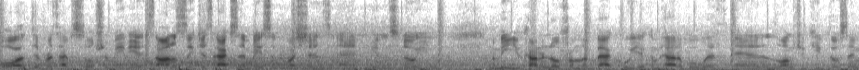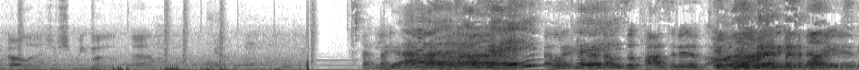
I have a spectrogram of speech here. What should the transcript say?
all different types of social media. It's honestly just asking basic questions and getting to know you. I mean, you kind of know from the back who you're compatible with, and as long as you keep those same guidelines, you should be good. And yeah. I like Yes, that. okay, I like okay. that. That was a positive It was. online It was. experience.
